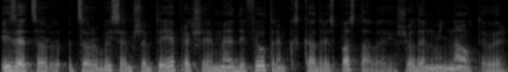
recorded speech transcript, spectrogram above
iziet caur, caur visiem šiem iepriekšējiem mēdīju filtriem, kas kādreiz pastāvēja. Šodien viņi nav. Tev ir,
